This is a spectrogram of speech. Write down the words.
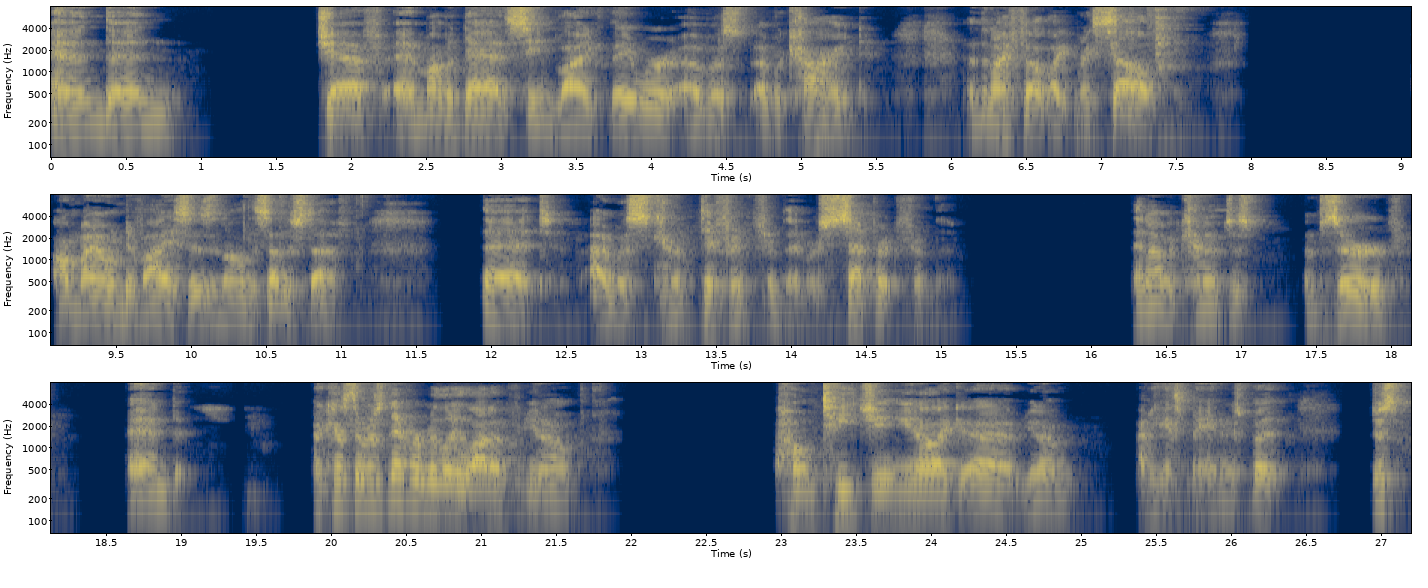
And then Jeff and mom and dad seemed like they were of a, of a kind. And then I felt like myself on my own devices and all this other stuff that I was kind of different from them or separate from them. And I would kind of just observe. And because there was never really a lot of you know home teaching. You know, like uh, you know, I mean, I guess manners, but just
